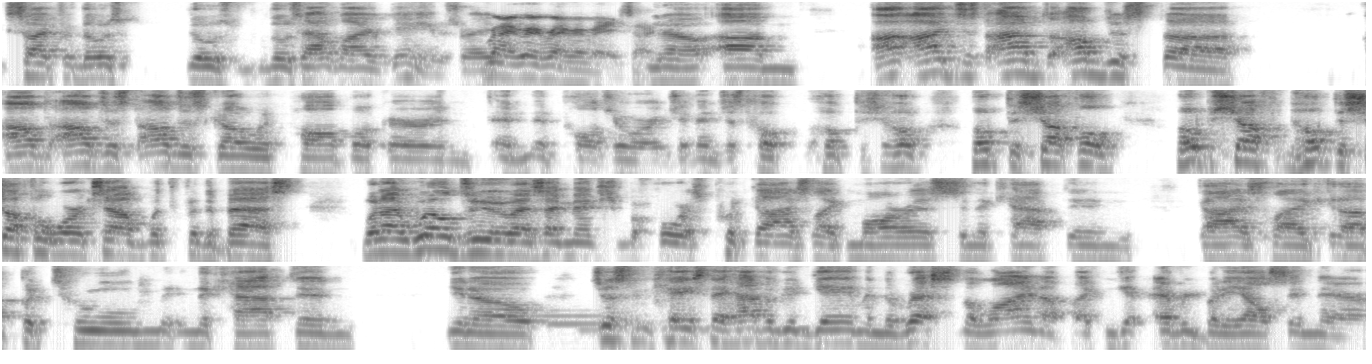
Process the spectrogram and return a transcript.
aside from those those those outlier games, right? Right, right, right, right, right. Sorry. You know, um, I, I just I'm I'm just uh I'll I'll just I'll just go with Paul Booker and, and, and Paul George, and then just hope hope the hope, hope the shuffle hope shuffle hope the shuffle works out with for the best. What I will do, as I mentioned before, is put guys like Morris in the captain, guys like uh, Batum in the captain. You know, just in case they have a good game and the rest of the lineup, I can get everybody else in there.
